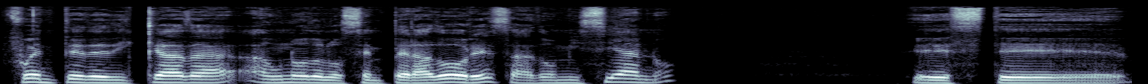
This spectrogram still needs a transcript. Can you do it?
fuente dedicada a uno de los emperadores, a Domiciano. Este,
